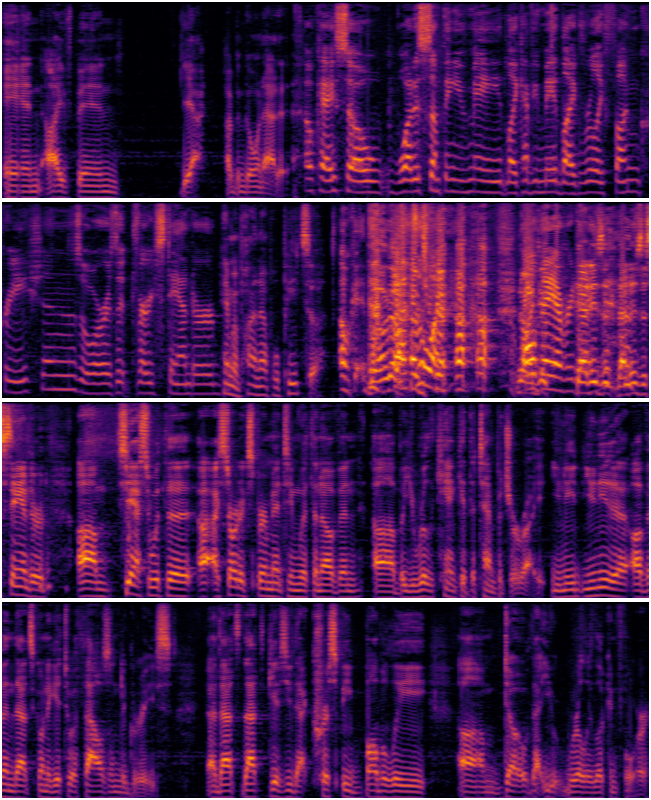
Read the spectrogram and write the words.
and I've been, yeah, I've been going at it. Okay, so what is something you've made? Like, have you made like really fun creations, or is it very standard? Ham and pineapple pizza. Okay, No, no, that's the one. No, All day, every day. That is a, that is a standard. Um, so yeah, so with the uh, I started experimenting with an oven, uh, but you really can't get the temperature right. You need you need an oven that's going to get to a thousand degrees. Uh, that's that gives you that crispy, bubbly um, dough that you're really looking for.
